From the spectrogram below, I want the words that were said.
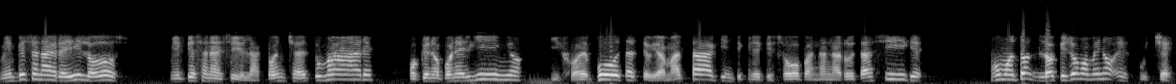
Me empiezan a agredir los dos. Me empiezan a decir, la concha de tu madre, ¿por qué no pone el guiño? Hijo de puta, te voy a matar, ¿quién te cree que sos para andar en la ruta así? Que... Un montón, lo que yo más o menos escuché.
